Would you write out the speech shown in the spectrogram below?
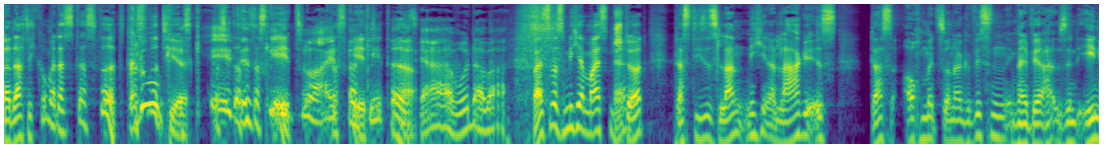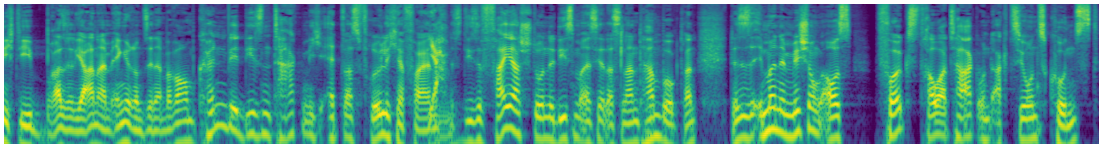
da dachte ich, guck mal, das, das wird, das wird hier. es geht, das, das, das geht, so einfach geht, das. Ja. wunderbar. Weißt du, was mich am meisten stört? Dass dieses Land nicht in der Lage ist, das auch mit so einer gewissen, ich meine, wir sind eh nicht die Brasilianer im engeren Sinne, aber warum können wir diesen Tag nicht etwas fröhlicher feiern? Ja. Diese Feierstunde, diesmal ist ja das Land Hamburg dran. Das ist immer eine Mischung aus Volkstrauertag und Aktionskunst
